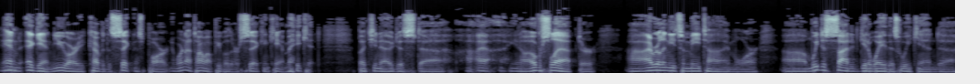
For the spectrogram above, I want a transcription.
Yeah. and again, you already covered the sickness part. We're not talking about people that are sick and can't make it, but you know, just uh, I you know overslept or uh, I really need some me time, or um, we just decided to get away this weekend. Uh,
